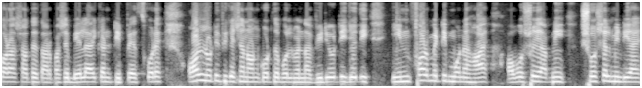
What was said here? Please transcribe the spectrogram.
করার সাথে তার পাশে বেল আইকনটি প্রেস করে অল নোটিফিকেশন অন করতে বলবেন না। ভিডিওটি যদি ইনফরমেটিভ মনে হয়, অবশ্যই আপনি সোশ্যাল মিডিয়ায়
